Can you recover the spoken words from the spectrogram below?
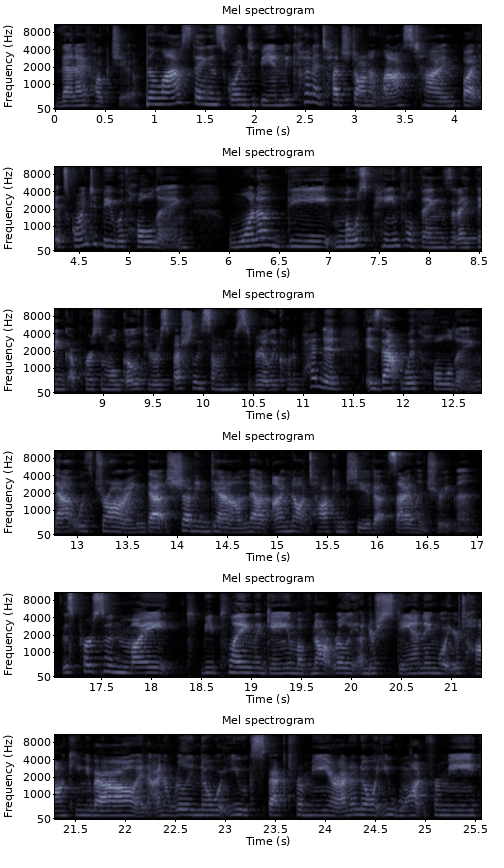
then I've hooked you. The last thing is going to be, and we kind of touched on it last time, but it's going to be withholding one of the most painful things that I think a person will go through, especially someone who's severely codependent, is that withholding, that withdrawing, that shutting down, that I'm not talking to you, that silent treatment. This person might be playing the game of not really understanding what you're talking about, and I don't really know what you expect from me, or I don't know what you want from me.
